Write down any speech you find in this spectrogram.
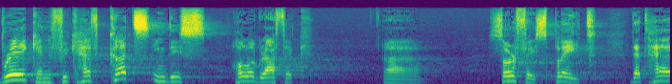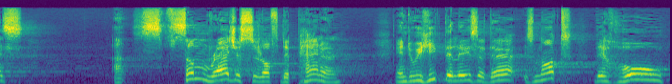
break and if we have cuts in this holographic uh, surface plate that has uh, some register of the pattern, and we hit the laser there, it's not the whole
